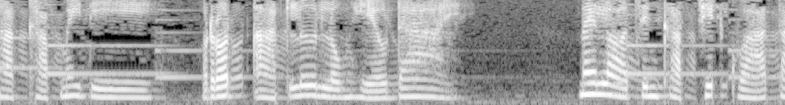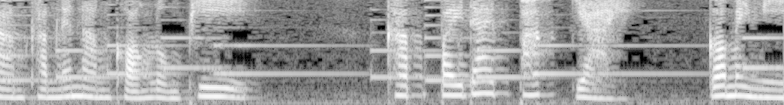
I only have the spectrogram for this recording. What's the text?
หากขับไม่ดี รถอาจลื่นลงเหวได้ ในหล่อจึงขับชิดขวาตามคำแนะนำของหลวงพี่ ขับไปได้พักใหญ่ ก็ไม่มี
